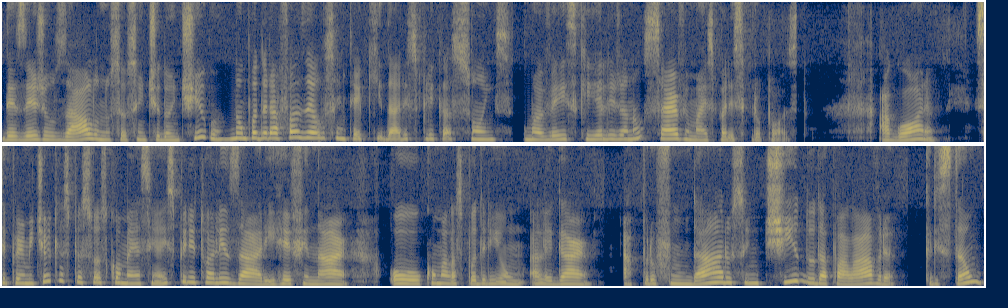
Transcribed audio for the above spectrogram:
deseja usá-lo no seu sentido antigo, não poderá fazê-lo sem ter que dar explicações, uma vez que ele já não serve mais para esse propósito. Agora, se permitir que as pessoas comecem a espiritualizar e refinar, ou como elas poderiam alegar, aprofundar o sentido da palavra cristão,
